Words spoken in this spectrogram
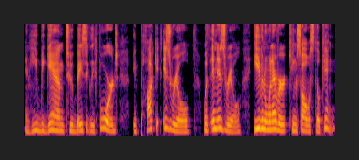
And he began to basically forge a pocket Israel within Israel, even whenever King Saul was still king.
